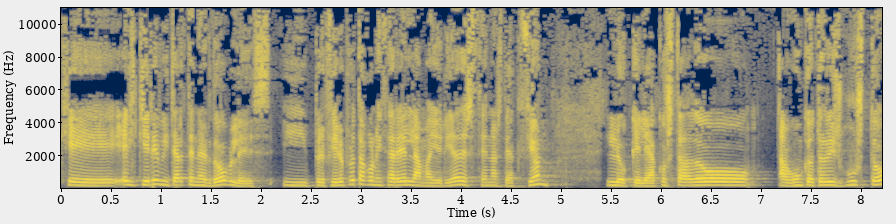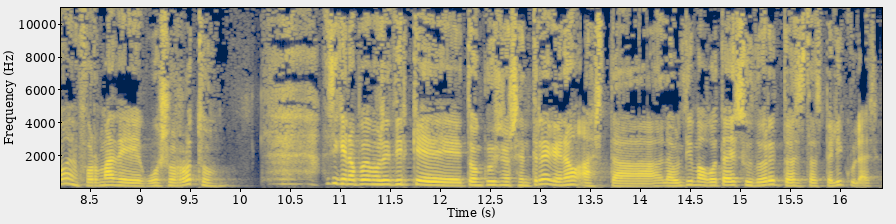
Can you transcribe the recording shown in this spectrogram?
que él quiere evitar tener dobles y prefiere protagonizar él la mayoría de escenas de acción, lo que le ha costado algún que otro disgusto en forma de hueso roto. Así que no podemos decir que Tom Cruise nos entregue, ¿no? Hasta la última gota de sudor en todas estas películas.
